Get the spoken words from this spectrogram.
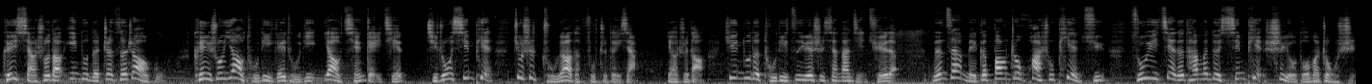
可以享受到印度的政策照顾，可以说要土地给土地，要钱给钱，其中芯片就是主要的扶持对象。要知道，印度的土地资源是相当紧缺的，能在每个邦州划出片区，足以见得他们对芯片是有多么重视。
